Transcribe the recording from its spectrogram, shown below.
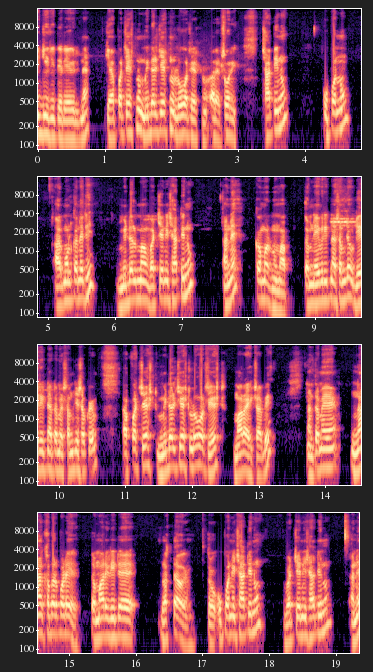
ઈજી રીતે એવી રીતના કે અપર ચેસ્ટનું મિડલ ચેસ્ટનું લોઅર ચેસ્ટનું અરે સોરી છાતીનું, ઉપરનું આર્મોલ કનેથી મિડલમાં વચ્ચેની છાતીનું અને કમરનું માપ. તમને એવી રીતના સમજાવું? જે રીતના તમે સમજી શકો એમ. Upper chest middle chest lower chest મારા હિસાબે અને તમે ના ખબર પડે તમારી રીતે લખતા હોય. તો ઉપરની છાતીનું, વચ્ચેની છાતીનું અને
